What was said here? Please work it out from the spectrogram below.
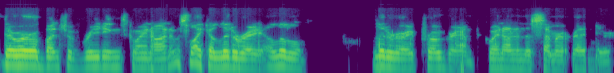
There were a bunch of readings going on. It was like a literary, a little literary program going on in the summer at Red Deer.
